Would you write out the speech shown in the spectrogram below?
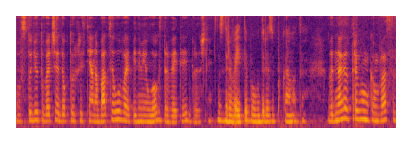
В студиото вече е доктор Християна Бацелова, епидемиолог. Здравейте и добре дошли. Здравейте, благодаря за поканата. Веднага тръгвам към вас с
